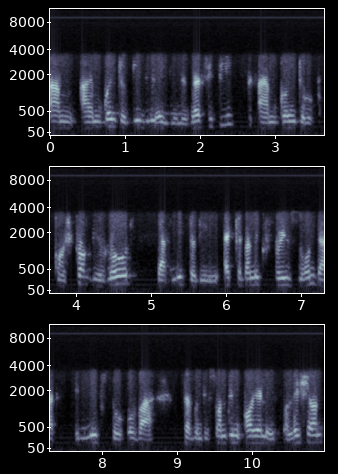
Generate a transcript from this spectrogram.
um, I'm going to give you a university. I'm going to construct the road that leads to the economic free zone that it leads to over 70 something oil installation.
